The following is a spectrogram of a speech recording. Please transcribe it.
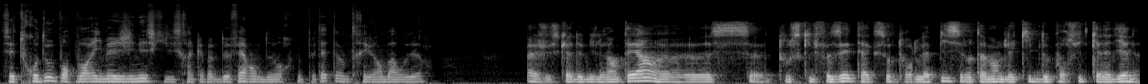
c'est- trop tôt pour pouvoir imaginer ce qu'il sera capable de faire en dehors que peut-être un très grand baroudeur? Jusqu'à 2021, euh, tout ce qu'il faisait était axé autour de la piste et notamment de l'équipe de poursuite canadienne.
